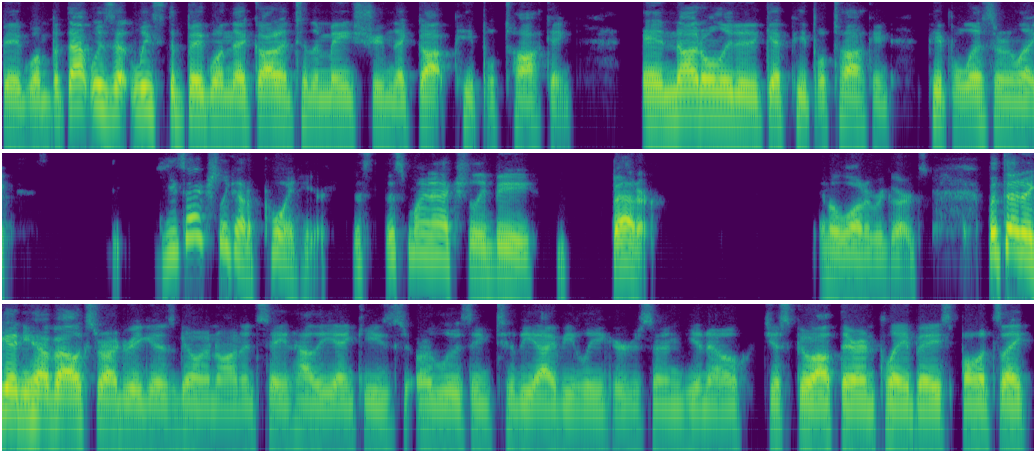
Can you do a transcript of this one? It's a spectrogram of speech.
big one, but that was at least the big one that got into the mainstream that got people talking. And not only did it get people talking, people listening like, he's actually got a point here. This this might actually be better in a lot of regards. But then again, you have Alex Rodriguez going on and saying how the Yankees are losing to the Ivy Leaguers and, you know, just go out there and play baseball. It's like,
